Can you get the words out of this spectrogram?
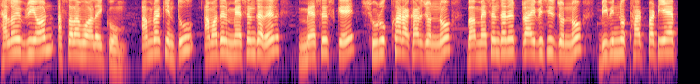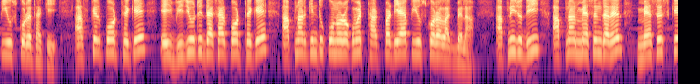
হ্যালো এভরিওয়ান, আসসালামু আলাইকুম। আমরা কিন্তু আমাদের মেসেঞ্জারের মেসেজকে সুরক্ষা রাখার জন্য বা মেসেঞ্জারের প্রাইভেসির জন্য বিভিন্ন থার্ড পার্টি অ্যাপ ইউজ করে থাকি। আজকের পর থেকে, এই ভিডিওটি দেখার পর থেকে আপনার কিন্তু কোনো রকমের থার্ড পার্টি অ্যাপ ইউজ করা লাগবে না। আপনি যদি আপনার মেসেঞ্জারের মেসেজকে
